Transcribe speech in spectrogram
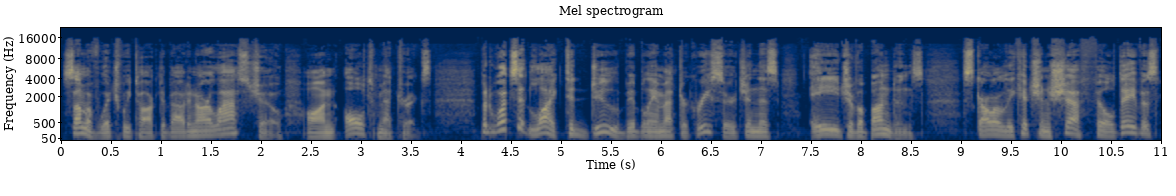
some of which we talked about in our last show on altmetrics. But what's it like to do bibliometric research in this age of abundance? Scholarly Kitchen chef Phil Davis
